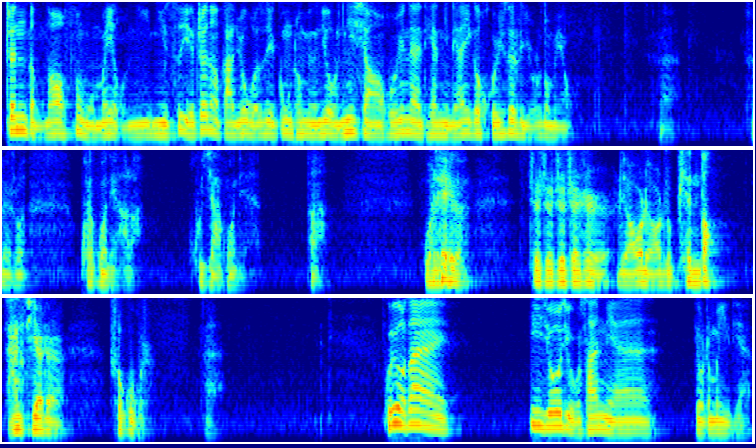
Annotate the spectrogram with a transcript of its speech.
真等到父母没有你，你自己真的感觉我自己功成名就了，你想回去那天，你连一个回去的理由都没有。哎，所以说，快过年了，回家过年啊。我这个，这这这真是聊着聊着就偏道，咱接着说故事。鬼友在一九九三年有这么一天，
